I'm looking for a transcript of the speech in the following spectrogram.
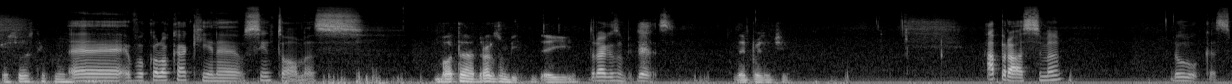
pessoas têm que. É, eu vou colocar aqui, né? Os sintomas. Bota droga zumbi, daí Droga zumbi, beleza. Depois a gente. A próxima, do Lucas.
